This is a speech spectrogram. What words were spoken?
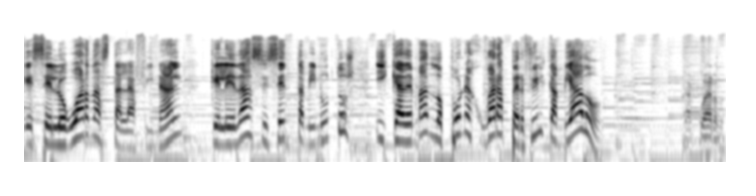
que se lo guarda hasta la final, que le da 60 minutos y que además lo pone a jugar a perfil cambiado. De acuerdo.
